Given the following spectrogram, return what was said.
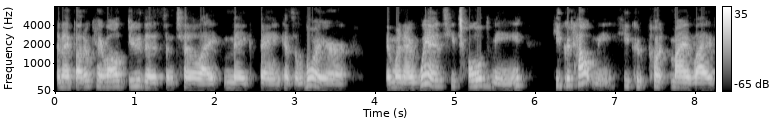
And I thought, okay, well, I'll do this until I make bank as a lawyer. And when I went, he told me he could help me. He could put my life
